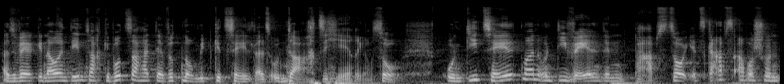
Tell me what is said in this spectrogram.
also wer genau an dem Tag Geburtstag hat, der wird noch mitgezählt als unter 80-Jähriger. So. Und die zählt man und die wählen den Papst. So, jetzt gab es aber schon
